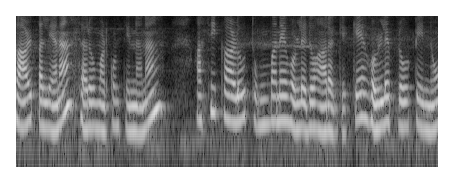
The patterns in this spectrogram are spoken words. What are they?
ಕಾಳು ಪಲ್ಯನ ಸರ್ವ್ ಮಾಡ್ಕೊಂಡು ತಿನ್ನೋಣ. ಹಸಿ ಕಾಳು ತುಂಬಾ ಒಳ್ಳೆಯದು ಆರೋಗ್ಯಕ್ಕೆ. ಒಳ್ಳೆ ಪ್ರೋಟೀನು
